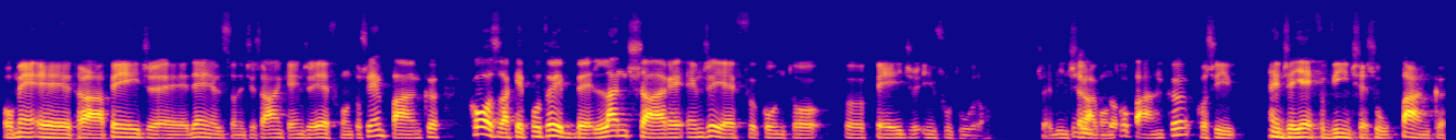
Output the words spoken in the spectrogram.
Ome- eh, tra Page e Danielson, ci sarà anche MJF contro CM Punk, cosa che potrebbe lanciare MJF contro eh, Page in futuro. Cioè vincerà Giusto. contro Punk, così MJF vince su Punk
